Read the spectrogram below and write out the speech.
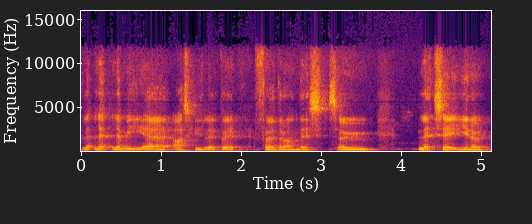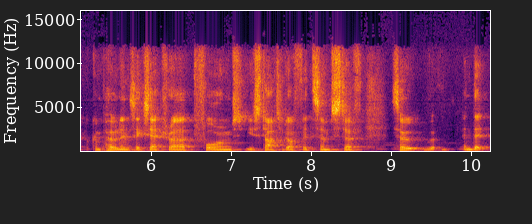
let, let, let me uh, ask you a little bit further on this. So let's say you know components, etc., forms. You started off with some stuff so and that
